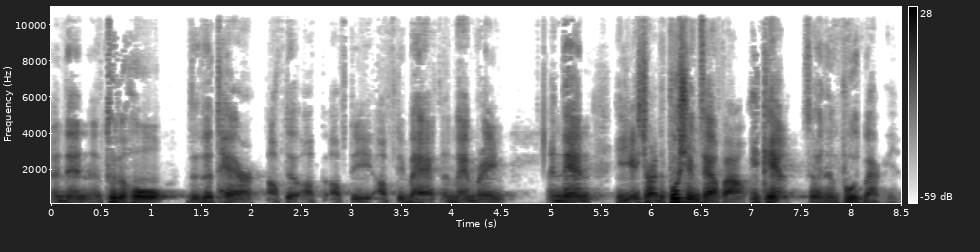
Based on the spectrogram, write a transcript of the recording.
and then uh, to the hole, the, the tear of the, of, of the, of the back, the membrane. And then he, he tried to push himself out. He can't. So he then pulls back in.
